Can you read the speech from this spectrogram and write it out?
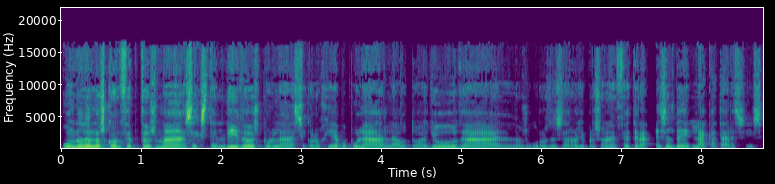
Uno de los conceptos más extendidos por la psicología popular, la autoayuda, los gurús de desarrollo personal, etcétera, es el de la catarsis.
